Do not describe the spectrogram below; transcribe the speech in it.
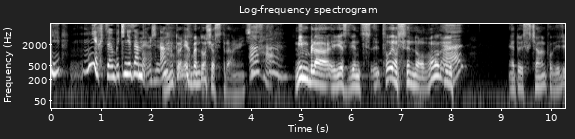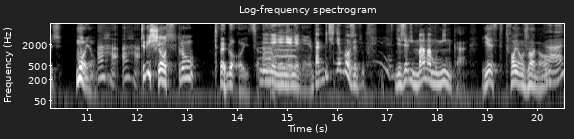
Nie, nie, nie chcę być niezamężna. No to niech będą siostrami. Aha, Mimbla jest więc y, twoją synową. y, tak? Ja to jest, chciałem powiedzieć, moją. Aha, aha. Czyli siostrą twego ojca. Nie, nie, nie, nie, nie, nie. Tak być nie może. Jeżeli mama Muminka jest twoją żoną, Tak.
